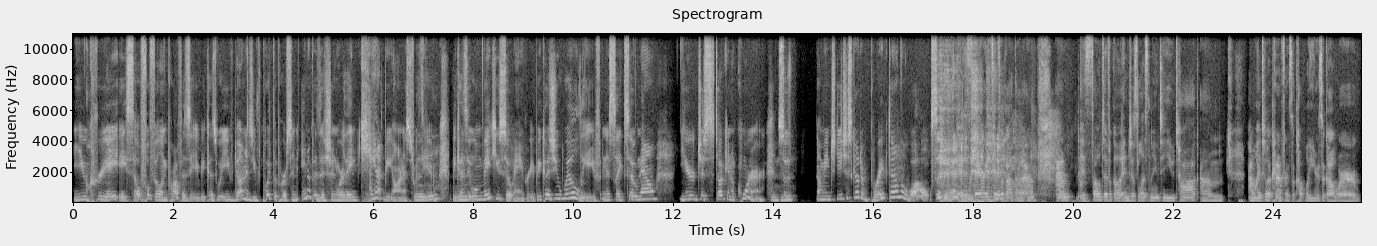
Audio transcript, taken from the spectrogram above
you create a self fulfilling prophecy because what you've done is you've put the person in a position where they can't be honest with you mm-hmm. because it mm-hmm. will make you so angry because you will leave, and it's like so now you're just stuck in a corner. So. Mm-hmm. I mean, you just got to break down the walls. Yeah, it is very difficult though. I'm, I'm, it's so difficult in just listening to you talk. Um, I went to a conference a couple of years ago where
